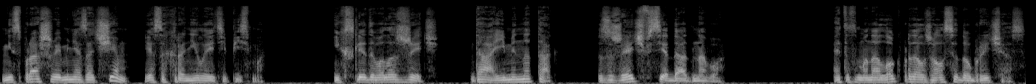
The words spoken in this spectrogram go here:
Не спрашивая меня зачем, я сохранила эти письма. Их следовало сжечь. Да, именно так. Сжечь все до одного. Этот монолог продолжался добрый час.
